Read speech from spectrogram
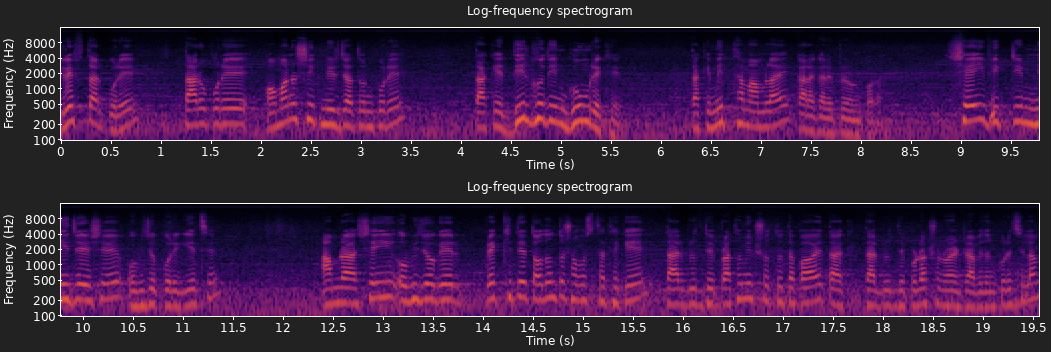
গ্রেফতার করে, তার উপরে অমানসিক নির্যাতন করে, তাকে দীর্ঘদিন গুম রেখে তাকে মিথ্যা মামলায় কারাগারে প্রেরণ করা। সেই ভিকটিম নিজে এসে অভিযোগ করে গিয়েছে। আমরা সেই অভিযোগের প্রেক্ষিতে তদন্ত সংস্থা থেকে তার বিরুদ্ধে প্রাথমিক সত্যতা পাওয়ায় তার বিরুদ্ধে প্রোডাকশন ওয়ারেন্টের আবেদন করেছিলাম।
